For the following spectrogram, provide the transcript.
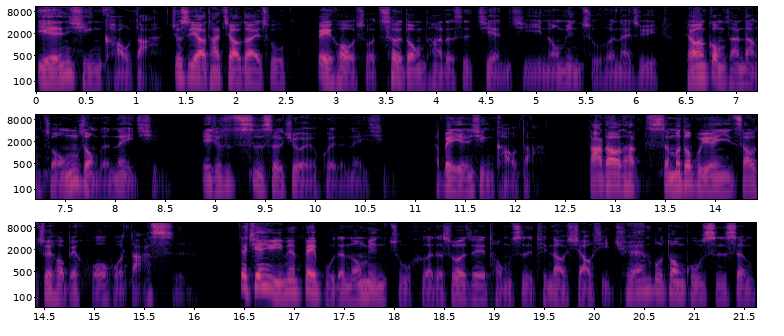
严刑拷打，就是要他交代出。背后所策动他的是简吉农民组合，乃至于台湾共产党种种的内情，也就是赤色救援会的内情。他被严刑拷打，打到他什么都不愿意招，最后被活活打死了。在监狱里面被捕的农民组合的所有这些同事，听到消息，全部痛哭失声。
